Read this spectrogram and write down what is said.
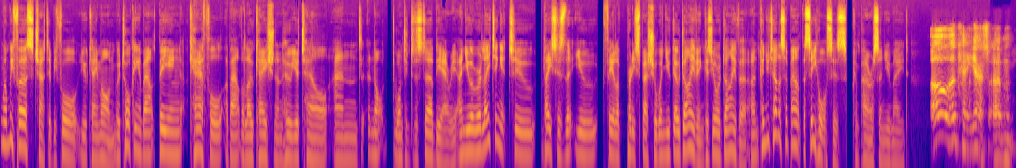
When we first chatted before you came on, we were talking about being careful about the location and who you tell and not wanting to disturb the area. And you were relating it to places that you feel are pretty special when you go diving because you're a diver. And can you tell us about the seahorses comparison you made? Oh, okay, yes. Um,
